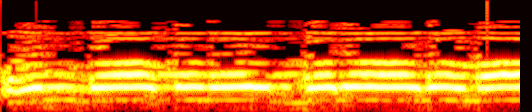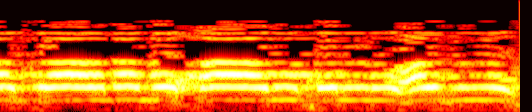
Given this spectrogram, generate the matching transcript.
والباطل والضلال ما كان مخالفا لهديه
